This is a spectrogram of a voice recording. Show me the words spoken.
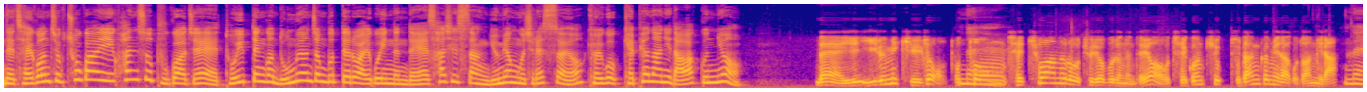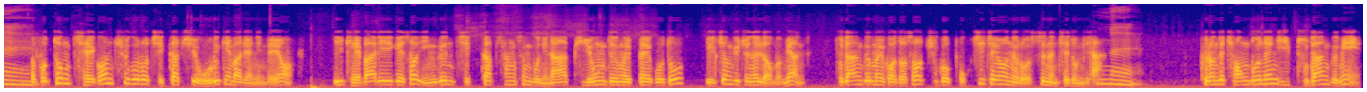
네, 재건축 초과이익 환수 부과제 도입된 건 노무현 정부 때로 알고 있는데 사실상 유명무실했어요. 결국 개편안이 나왔군요. 네, 이, 이름이 길죠. 보통 네. 재초안으로 줄여 부르는데요. 재건축 부담금이라고도 합니다. 네. 보통 재건축으로 집값이 오르기 마련인데요. 이 개발이익에서 인근 집값 상승분이나 비용 등을 빼고도 일정 기준을 넘으면 부담금을 걷어서 주거 복지 재원으로 쓰는 제도입니다. 네. 그런데 정부는 이 부담금이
